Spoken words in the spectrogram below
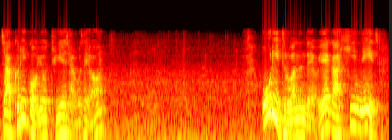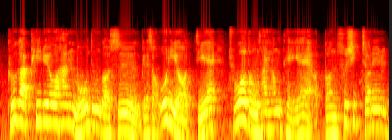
자, 그리고 요 뒤에 잘 보세요. all이 들어왔는데요. 얘가 he needs. 그가 필요한 모든 것은, 그래서 all이요, 뒤에 주어 동사 형태의 어떤 수식절을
